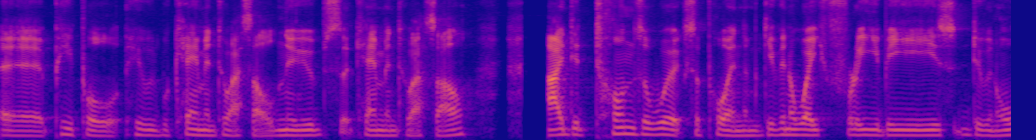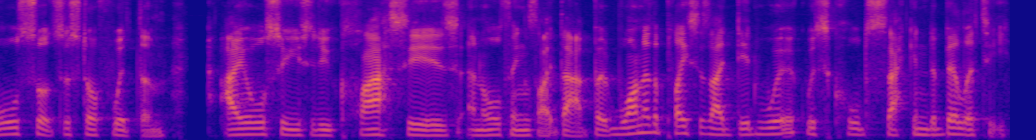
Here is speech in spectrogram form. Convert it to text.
uh, people who came into SL, noobs that came into SL. I did tons of work supporting them, giving away freebies, doing all sorts of stuff with them. I also used to do classes and all things like that. But one of the places I did work was called Second Ability.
